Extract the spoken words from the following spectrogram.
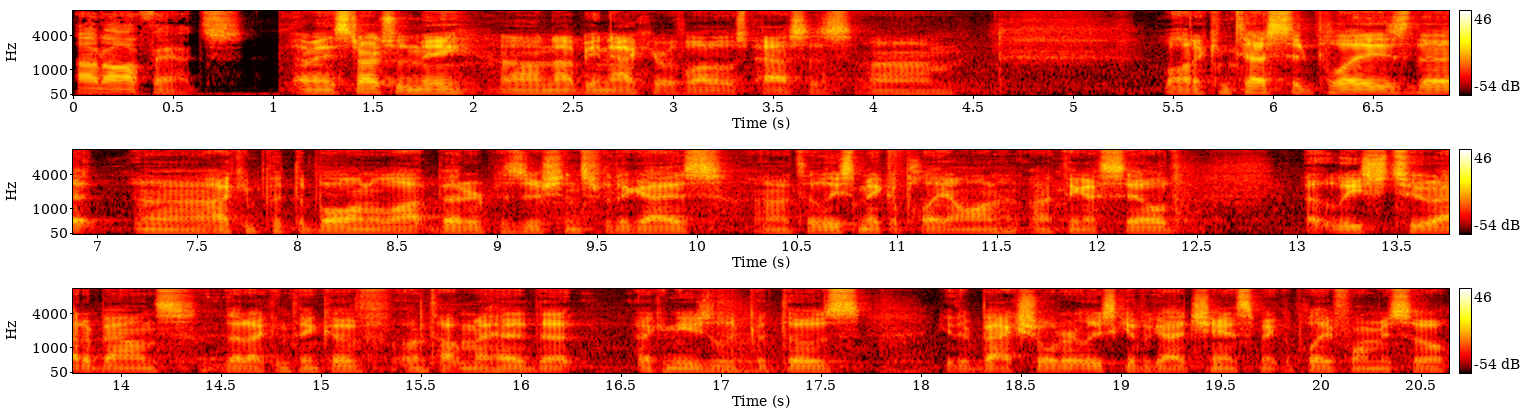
on offense. I mean, it starts with me uh, not being accurate with a lot of those passes. Um, a lot of contested plays that uh, I can put the ball in a lot better positions for the guys uh, to at least make a play on. I think I sailed at least two out of bounds that I can think of on top of my head that I can easily put those either back shoulder, or at least give a guy a chance to make a play for me. So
